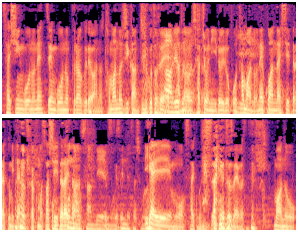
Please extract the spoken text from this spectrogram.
最新号のね、前号のプラグでは、あの、玉野時間ということで、あの、社長にいろいろこう、玉野ね、ご案内していただくみたいな企画もさせていただいたんで、すけどい。やいやいや、もう最高です。ありがとうございます。まあ、あの、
